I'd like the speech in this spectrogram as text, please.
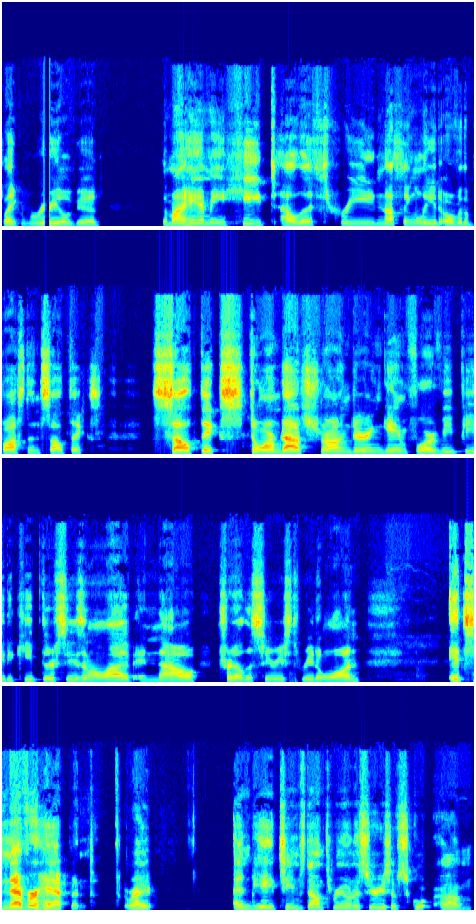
Like real good. The Miami Heat held a 3 nothing lead over the Boston Celtics. Celtics stormed out strong during game 4 VP to keep their season alive and now trail the series 3 to 1 it's never happened, right? NBA teams down 3 on a series have scored um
